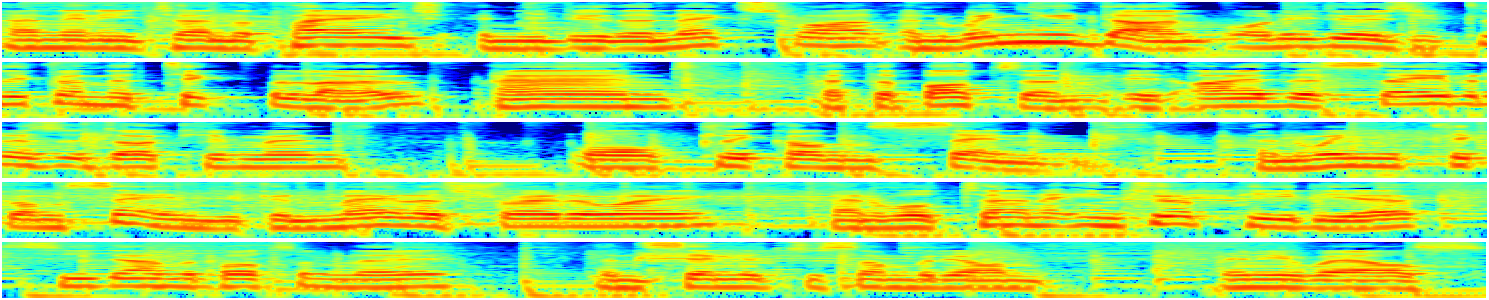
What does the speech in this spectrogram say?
and then you turn the page and you do the next one. And when you're done, all you do is you click on the tick below, and at the bottom, it either save it as a document or click on send. And when you click on send, you can mail it straight away and we'll turn it into a PDF, see down the bottom there, and send it to somebody on anywhere else.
